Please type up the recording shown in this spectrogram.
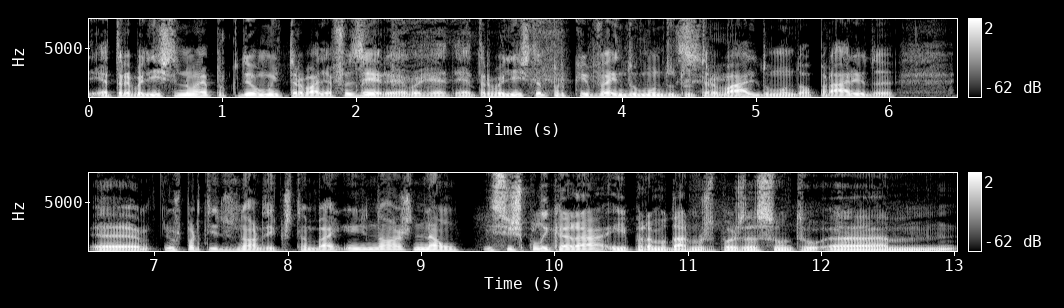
é trabalhista não é porque deu muito trabalho a fazer, é, é, é trabalhista porque vem do mundo do Sim. trabalho, do mundo operário, de, Uh, os partidos nórdicos também, e nós não. Isso explicará, e para mudarmos depois de assunto, uh,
